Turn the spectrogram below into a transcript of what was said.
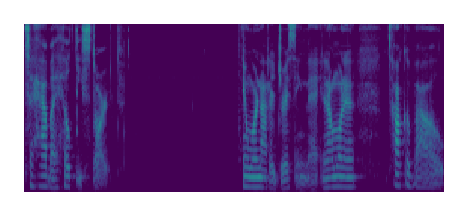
to have a healthy start. And we're not addressing that. And I want to talk about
